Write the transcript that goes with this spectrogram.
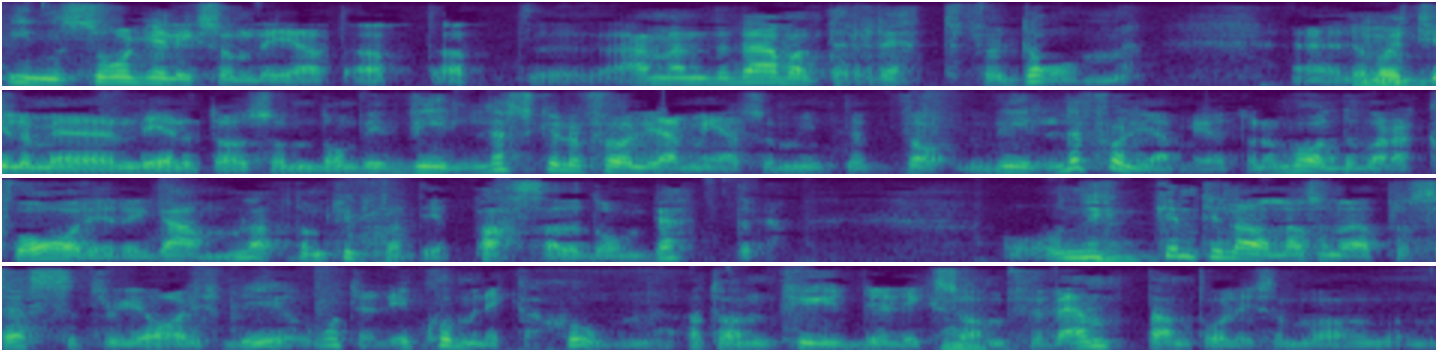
insåg ju liksom det att, att, att ja, men det där var inte rätt för dem. Det var ju mm. till och med en del av som de vi ville skulle följa med som inte ville följa med utan de valde att vara kvar i det gamla för de tyckte att det passade dem bättre. Och nyckeln till alla sådana här processer tror jag liksom, det, är, det är kommunikation. Att ha en tydlig liksom, mm. förväntan på liksom, vad,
